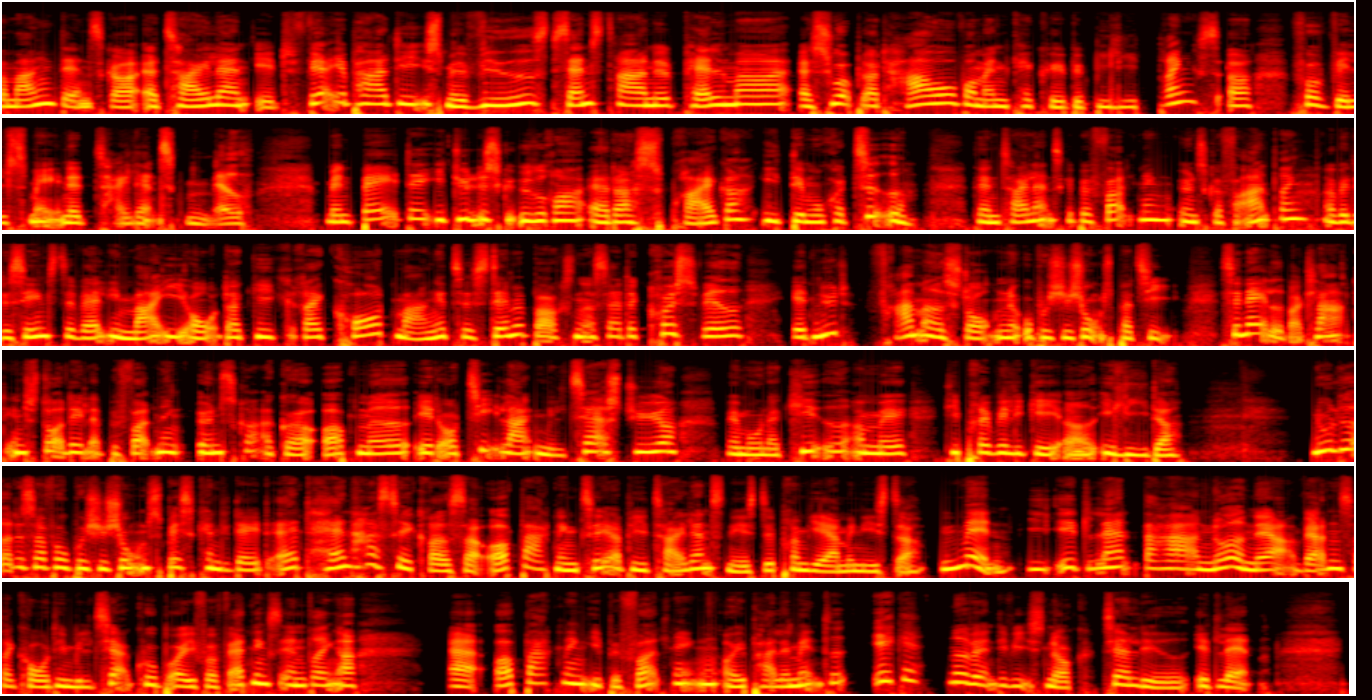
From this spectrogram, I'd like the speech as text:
For mange danskere er Thailand et ferieparadis med hvide sandstrande, palmer, azurblåt hav, hvor man kan købe billige drinks og få velsmagende thailandsk mad. Men bag det idylliske ydre er der sprækker i demokratiet. Den thailandske befolkning ønsker forandring, og ved det seneste valg i maj i år, der gik rekordmange til stemmeboksen og satte kryds ved et nyt fremadstormende oppositionsparti. Signalet var klart. En stor del af befolkningen ønsker at gøre op med et årti langt militærstyre, med monarkiet og med de privilegerede eliter. Nu lyder det så for oppositionens spidskandidat, at han har sikret sig opbakning til at blive Thailands næste premierminister. Men i et land, der har noget nær verdensrekord i militærkup og i forfatningsændringer, er opbakning i befolkningen og i parlamentet ikke nødvendigvis nok til at lede et land.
